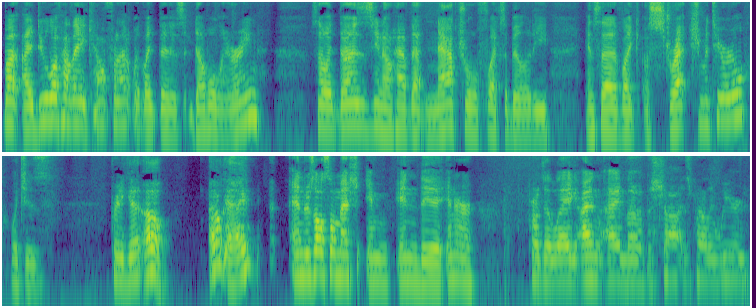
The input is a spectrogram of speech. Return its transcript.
But I do love how they account for that with like this double layering. So it does, you know, have that natural flexibility instead of like a stretch material, which is pretty good. Oh, okay. And there's also mesh in in the inner parts of the leg. I, I know the shot is probably weird.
